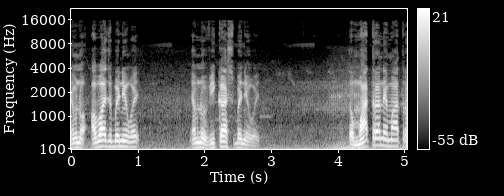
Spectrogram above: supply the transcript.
એમનો અવાજ બન્યો હોય, એમનો વિકાસ બન્યો હોય. તો માત્ર ને માત્ર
